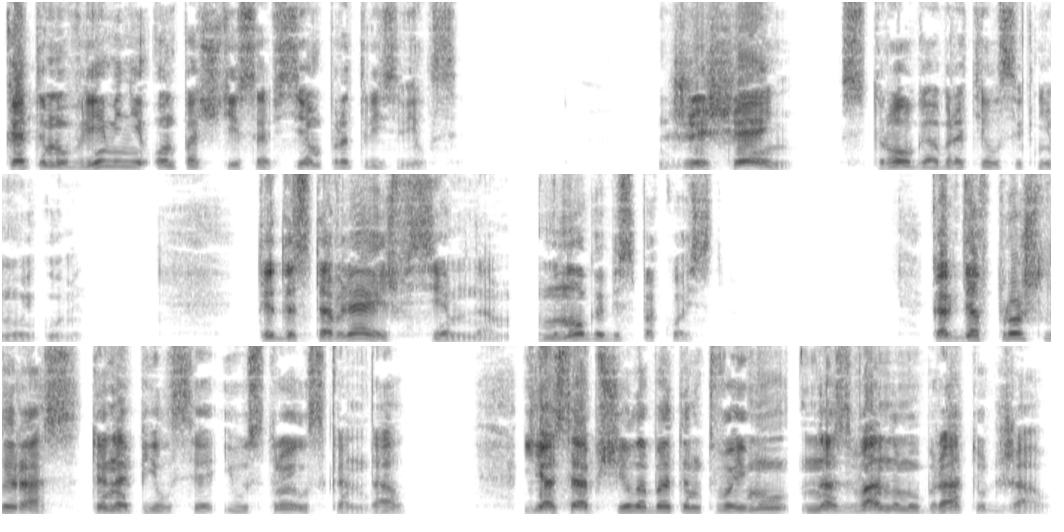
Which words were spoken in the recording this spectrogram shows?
К этому времени он почти совсем протрезвился. Джишень, строго обратился к нему игумен, ты доставляешь всем нам много беспокойства. Когда в прошлый раз ты напился и устроил скандал, я сообщил об этом твоему названному брату Джао.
